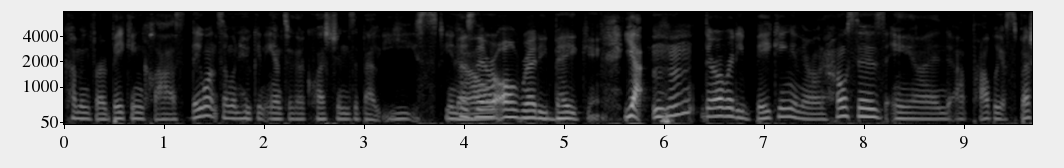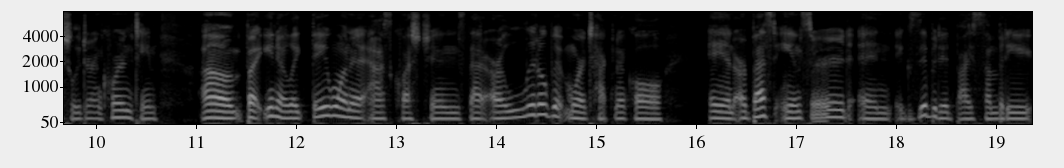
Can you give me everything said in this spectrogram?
coming for a baking class, they want someone who can answer their questions about yeast, you know. Because they're already baking. Yeah, mm-hmm. they're already baking in their own houses and uh, probably especially during quarantine. Um, but, you know, like they want to ask questions that are a little bit more technical and are best answered and exhibited by somebody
